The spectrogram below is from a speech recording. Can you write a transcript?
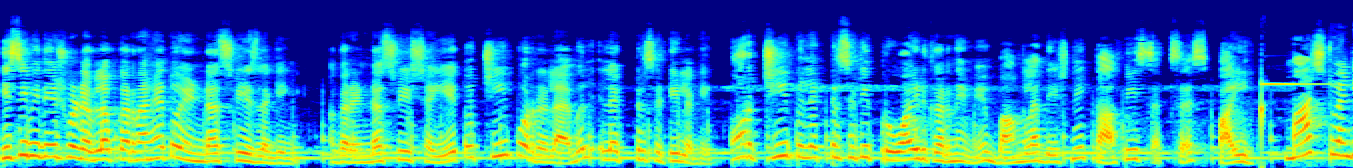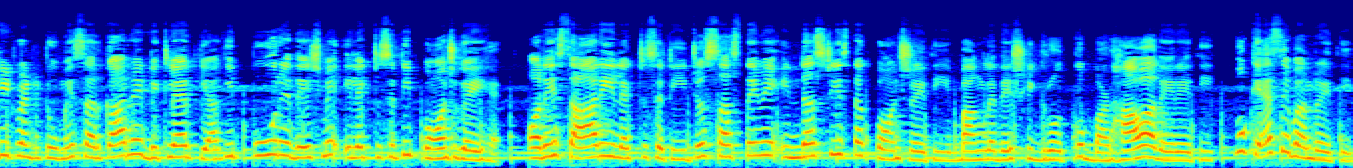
किसी भी देश को डेवलप करना है तो इंडस्ट्रीज़ लगेंगी। अगर इंडस्ट्रीज़ चाहिए तो चीप और रिलायबल इलेक्ट्रिसिटी लगेगी और चीप इलेक्ट्रिसिटी प्रोवाइड करने में बांग्लादेश ने काफ़ी सक्सेस पाई मार्च 2022 में सरकार ने डिक्लेयर किया कि पूरे देश में इलेक्ट्रिसिटी पहुँच गई है। और ये सारी इलेक्ट्रिसिटी जो सस्ते में इंडस्ट्रीज़ तक पहुँच रही थी बांग्लादेश की ग्रोथ को बढ़ावा दे रही थी वो कैसे बन रही थी?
